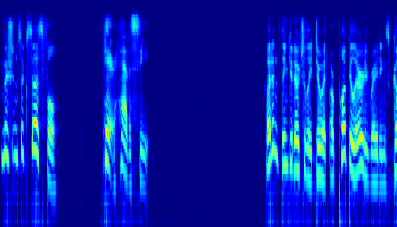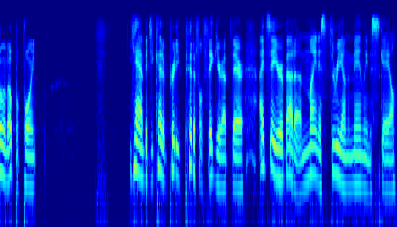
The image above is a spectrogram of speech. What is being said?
Mission successful. Here, have a seat. I didn't think you'd actually do it. Our popularity rating's gone up a point. Yeah, but you cut a pretty pitiful figure up there. I'd say you're about a minus three on the manliness scale.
